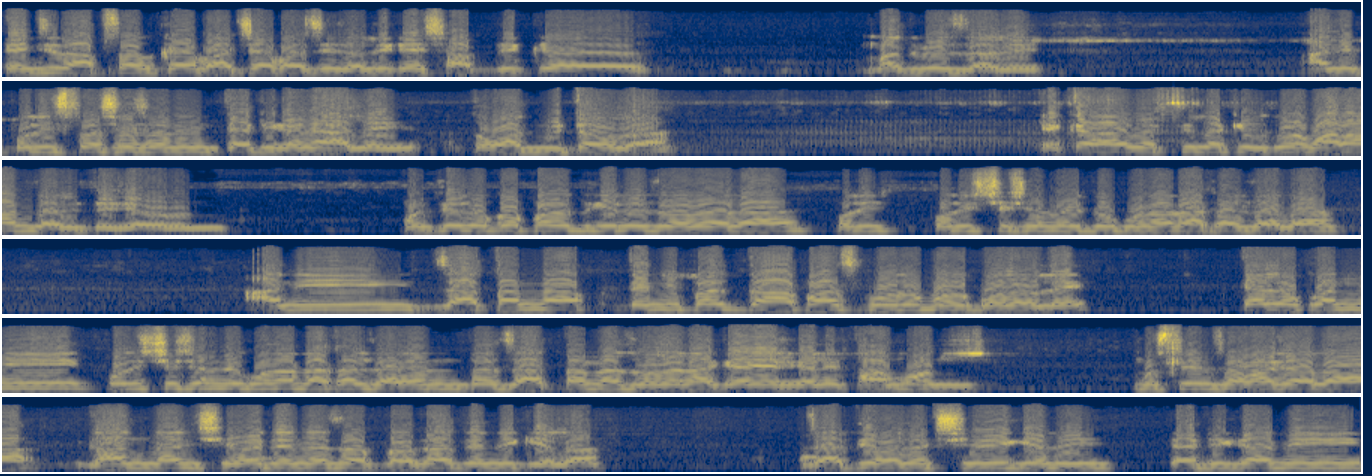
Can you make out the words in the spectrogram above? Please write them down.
त्यांची आपसात काही बाचाबाची झाली काही शाब्दिक मतभेद झाले. आणि पोलीस प्रशासन त्या ठिकाणी आले तो वाद मिटवला. एका व्यक्तीला किरकोळ मारहाण झाली त्याच्यावरून. मग ते लोक परत गेले जोराला. पोलीस पोलीस स्टेशनमध्ये तो गुन्हा दाखल झाला. आणि जाताना त्यांनी परत दहा पाच पोरं बोलवले. त्या लोकांनी पोलीस स्टेशनमध्ये गुन्हा दाखल झाल्यानंतर जाताना जोरानाक्या या ठिकाणी थांबून मुस्लिम समाजाला घाण घाण शिव्या देण्याचा प्रकार त्यांनी केला. जातीवादक शिवी केली. त्या ठिकाणी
